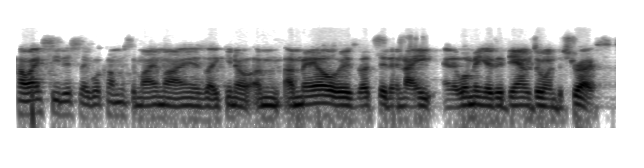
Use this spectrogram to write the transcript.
how i see this like what comes to my mind is like you know a, a male is let's say the knight and a woman is a damsel in distress.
